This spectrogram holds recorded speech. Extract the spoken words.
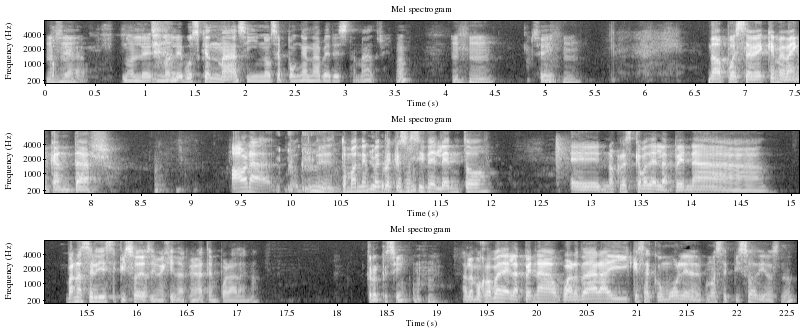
O sea, no le, no le busquen más y no se pongan a ver esta madre, ¿no? Sí. No, pues se ve que me va a encantar. Ahora, eh, tomando en cuenta que, es así de lento, eh, ¿no crees que vale la pena? Van a ser 10 episodios, imagino, la primera temporada, ¿no? Creo que sí. A lo mejor vale la pena guardar ahí que se acumulen algunos episodios, ¿no?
